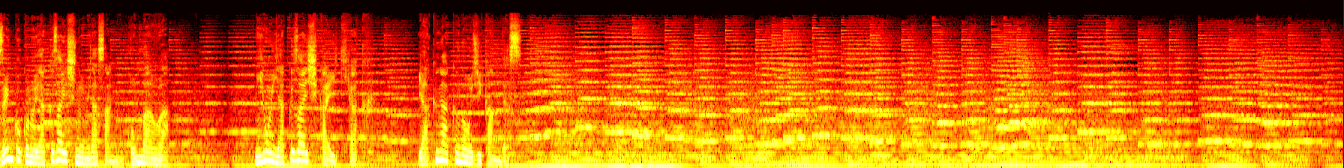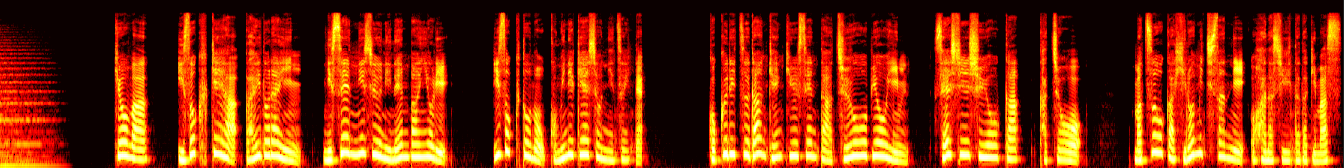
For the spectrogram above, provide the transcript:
全国の薬剤師の皆さんこんばんは。日本薬剤師会企画薬学の時間です。今日は遺族ケアガイドライン2022年版より遺族とのコミュニケーションについて。国立がん研究センター中央病院精神腫瘍科課長松岡博道さんにお話しいただきます。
